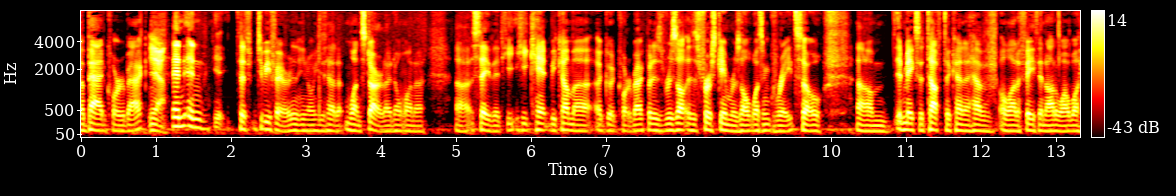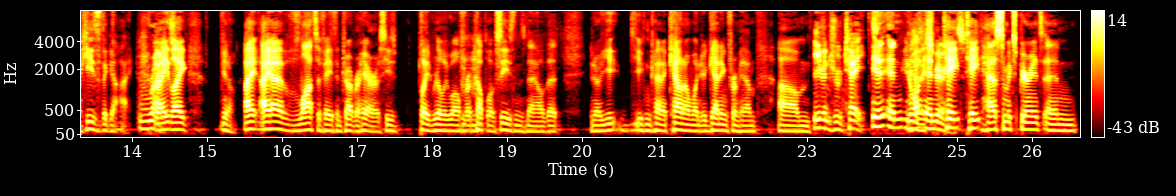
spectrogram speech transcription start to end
a bad quarterback. Yeah. and and to, to be fair, you know, he's had one start. I don't want to uh, say that he, he can't become a, a good quarterback, but his result, his first game result wasn't great. So um, it makes it tough to kind of have a lot of faith in Ottawa while he's the guy, Right. Like, you know, I, I have lots of faith in Trevor Harris. He's played really well for a couple of seasons now. That you know you you can kind of count on what you're getting from him. Um, Even Drew Tate. and, and you know, and Tate experience. Tate has some experience, and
